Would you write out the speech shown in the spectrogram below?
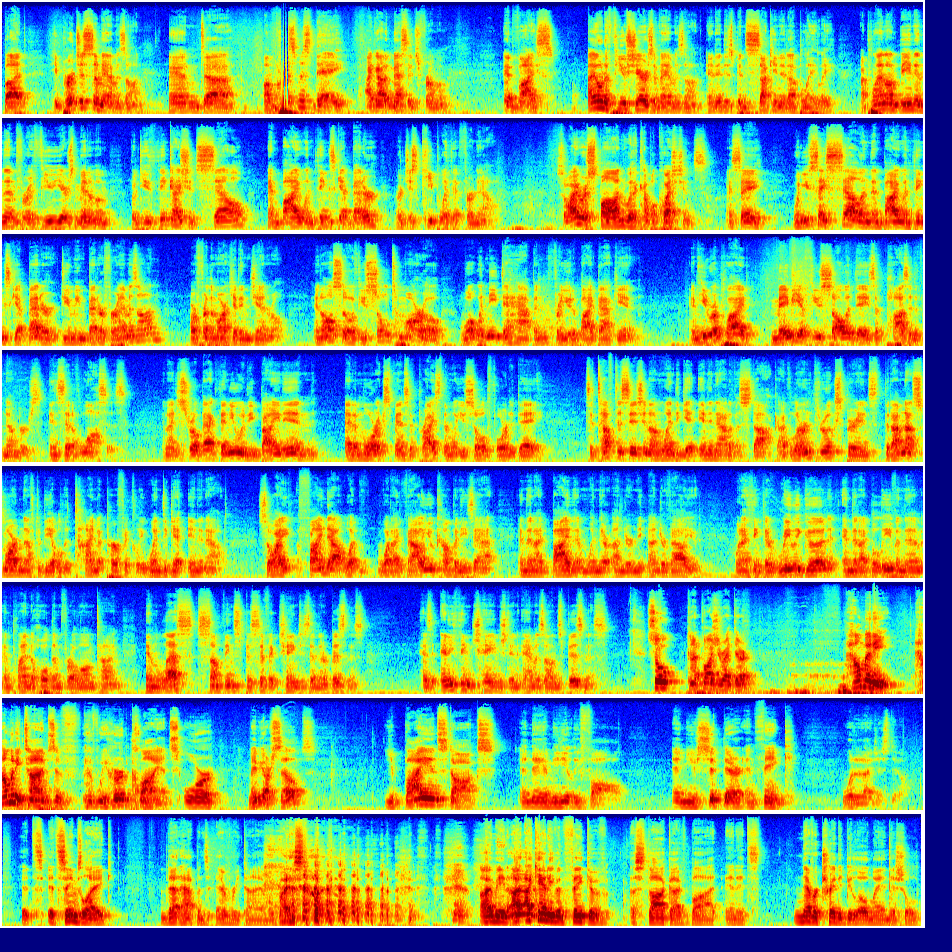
But he purchased some Amazon, and uh, on Christmas Day, I got a message from him. Advice. I own a few shares of Amazon, and it has been sucking it up lately. I plan on being in them for a few years minimum, but do you think I should sell and buy when things get better, or just keep with it for now? So I respond with a couple questions. I say, when you say sell and then buy when things get better, do you mean better for Amazon or for the market in general? And also, if you sold tomorrow, what would need to happen for you to buy back in? And he replied, maybe a few solid days of positive numbers instead of losses. And I just wrote back, then you would be buying in at a more expensive price than what you sold for today. It's a tough decision on when to get in and out of a stock. I've learned through experience that I'm not smart enough to be able to time it perfectly when to get in and out. So I find out what what I value companies at and then I buy them when they're under undervalued. When I think they're really good and that I believe in them and plan to hold them for a long time. Unless something specific changes in their business. Has anything changed in Amazon's business? So, can I pause you right there? How many how many times have have we heard clients or maybe ourselves you buy in stocks and they immediately fall and you sit there and think what did I just do? It's it seems like that happens every time we buy a stock. I mean, I, I can't even think of a stock I've bought and it's never traded below my initial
